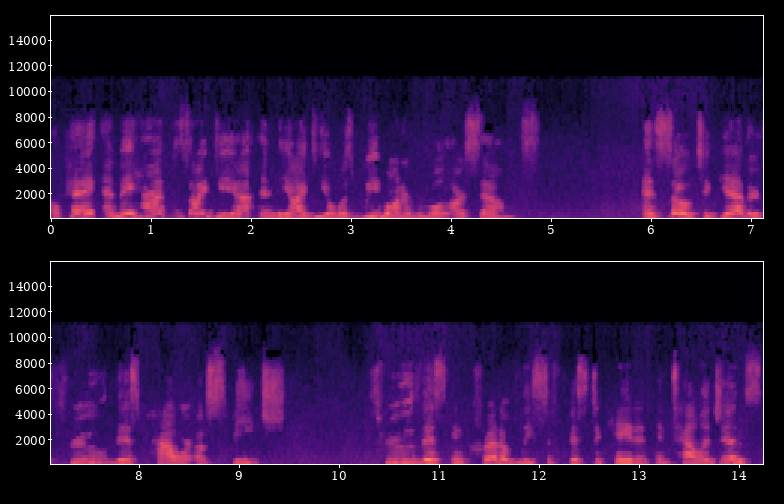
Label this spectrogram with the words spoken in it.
Okay. And they had this idea, and the idea was we want to rule ourselves. And so, together, through this power of speech, through this incredibly sophisticated intelligence,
